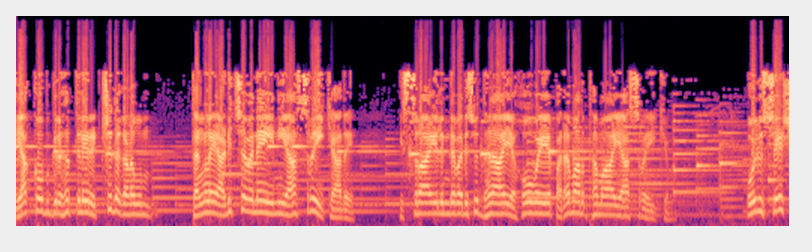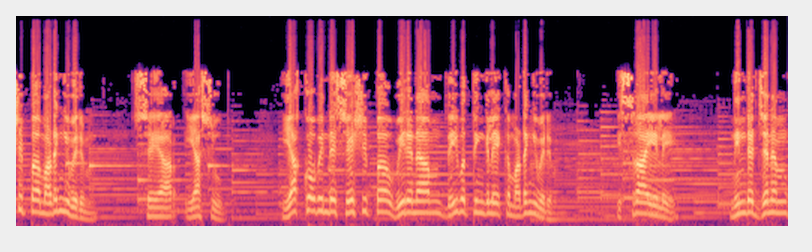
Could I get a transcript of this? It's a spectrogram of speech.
യാക്കോബ് ഗ്രഹത്തിലെ രക്ഷിതഗണവും തങ്ങളെ അടിച്ചവനെ ഇനി ആശ്രയിക്കാതെ ഇസ്രായേലിന്റെ പരിശുദ്ധനായ യഹോവയെ പരമാർത്ഥമായി ആശ്രയിക്കും. ഒരു ശേഷിപ്പ് മടങ്ങിവരും ഷെയാർ യാശൂബ്. യാക്കോബിന്റെ ശേഷിപ്പ് വീരനാം ദൈവത്തിങ്കിലേക്ക് മടങ്ങിവരും. ഇസ്രായേലെ നിന്റെ ജനം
